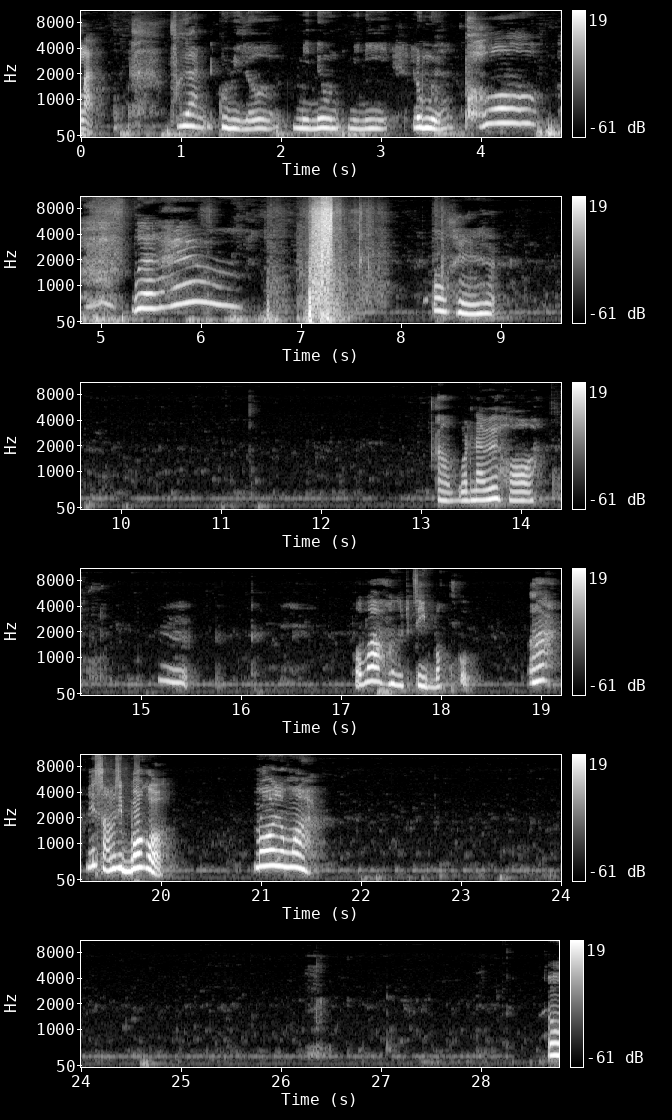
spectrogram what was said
หลักๆ เพื่อนกูมีเลอร์มีนู่นมีนี่ลงเหมืองโพเบื่อแล้วโอเคฮะอ้าววันนั้นไม่พอ เพราะว่าหกสิบสี่บล็อกก็ อะนี่สามสิบบล็อกเหรอ น้อยจังวะโอ้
